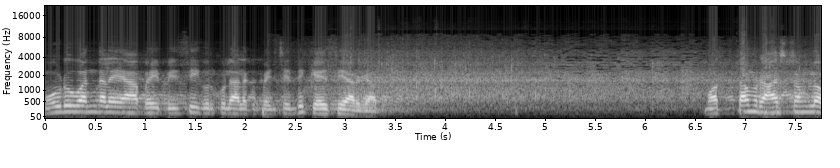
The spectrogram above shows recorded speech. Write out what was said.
మూడు వందల యాభై బీసీ గురుకులాలకు పెంచింది కేసీఆర్ గారు. మొత్తం రాష్ట్రంలో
